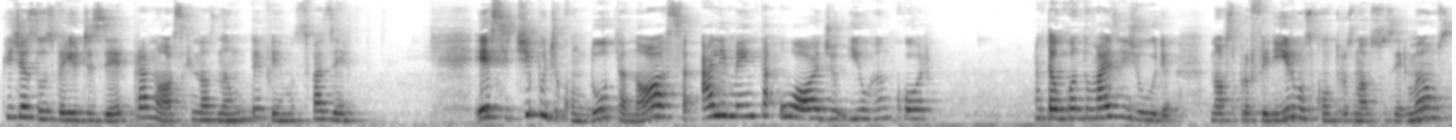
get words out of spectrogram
que Jesus veio dizer para nós que nós não devemos fazer. Esse tipo de conduta nossa alimenta o ódio e o rancor. Então, quanto mais injúria nós proferirmos contra os nossos irmãos,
